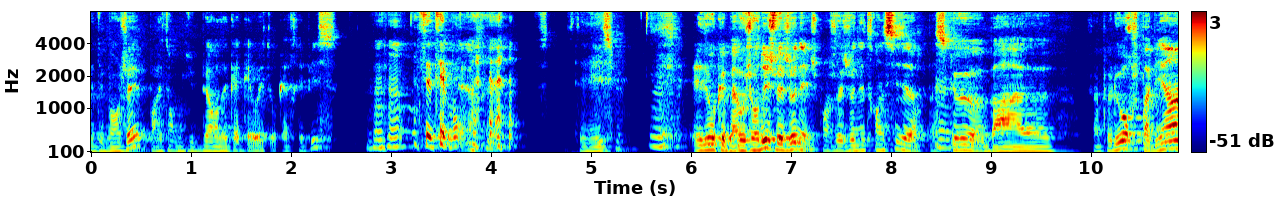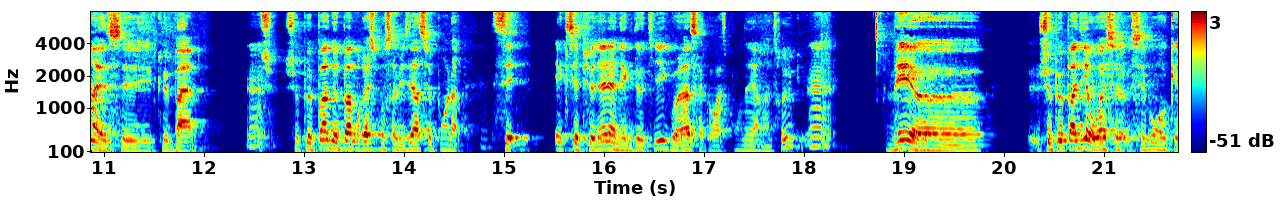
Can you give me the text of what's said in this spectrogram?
de, manger. Par exemple, du beurre de cacahuète aux quatre épices. C'était bon. C'était délicieux. Mm. Et donc, bah, aujourd'hui, je vais jeûner. Je pense que je vais jeûner 36 heures parce que, bah, euh, un peu lourd, je suis pas bien, et c'est que bah, mm. je, ne peux pas ne pas me responsabiliser à ce point-là. C'est exceptionnel, anecdotique, voilà, ça correspondait à un truc, mm. mais euh, je peux pas dire ouais c'est bon, ok.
